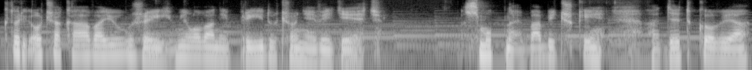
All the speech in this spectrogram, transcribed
ktorí očakávajú, že ich milovaní prídu čo nevidieť smutné babičky a detkovia,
